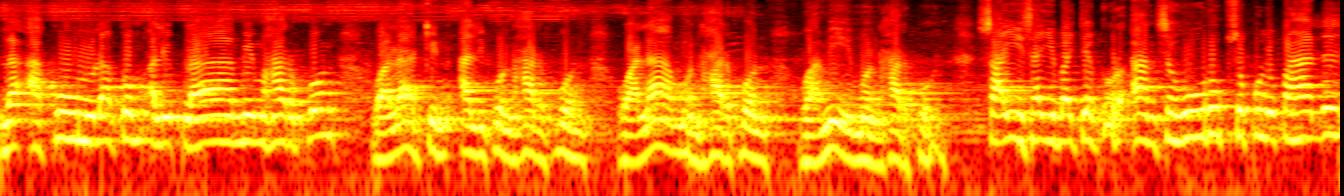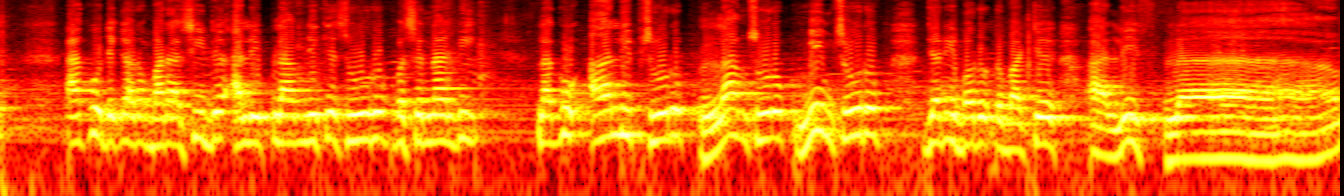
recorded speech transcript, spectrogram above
La aqulu lakum alif lam mim harfun walakin alifun harfun walamun harfun wa mimun harfun. Saya saya baca Quran sehuruf sepuluh pahala. Aku dengar barat sida alif lam ni ke sehuruf bahasa nabi? Lagu alif huruf lam huruf mim huruf jadi baru terbaca alif lam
